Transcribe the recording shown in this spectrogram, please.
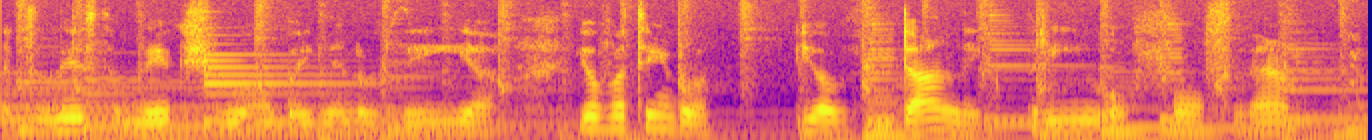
At least make sure by the end of the year you have attained or you have done like three or four of them.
